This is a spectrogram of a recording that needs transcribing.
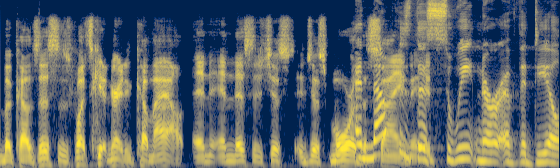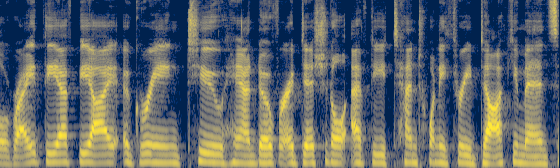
because this is what's getting ready to come out, and and this is just just more and of the same. And that was the sweetener of the deal, right? The FBI agreeing to hand over additional FD 1023 documents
